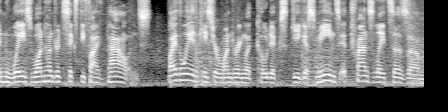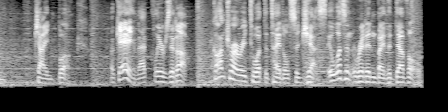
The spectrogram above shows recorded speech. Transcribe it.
and weighs 165 pounds. By the way, in case you're wondering what Codex Gigas means, it translates as, um, giant book. Okay, that clears it up. Contrary to what the title suggests, it wasn't written by the devil.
